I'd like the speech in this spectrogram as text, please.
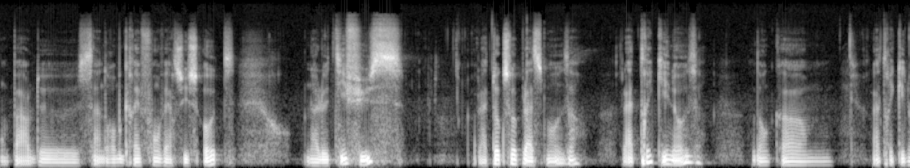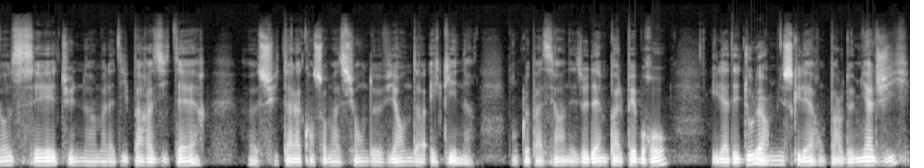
On parle de syndrome greffon versus hôte. On a le typhus, la toxoplasmose, la trichinose. Donc, euh, la trichinose, c'est une maladie parasitaire euh, suite à la consommation de viande équine. Donc, le patient a des œdèmes palpébraux. Il a des douleurs musculaires, on parle de myalgie.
